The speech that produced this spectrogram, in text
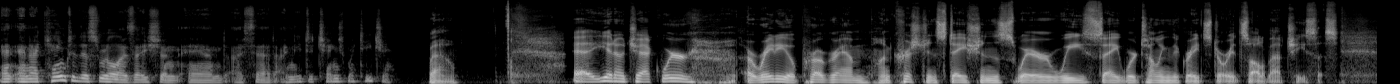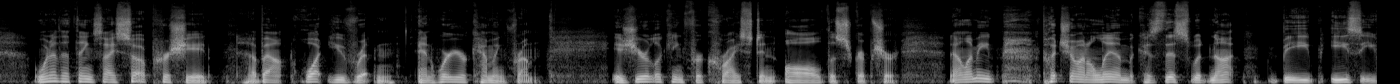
And, and I came to this realization and I said, I need to change my teaching. Wow. Uh, you know, Jack, we're a radio program on Christian stations where we say we're telling the great story. It's all about Jesus. One of the things I so appreciate about what you've written and where you're coming from is you're looking for Christ in all the scripture. Now, let me put you on a limb because this would not be easy,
